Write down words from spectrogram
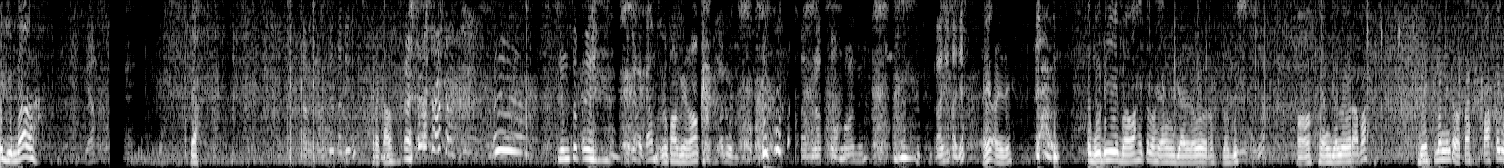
Ya gimbal. Ya. Dah, Rekam tuh tadi tuh. kerekam. Nyungsep eh. Oke rekam. Lupa belok. Waduh. Tabrak pohon. nih. Lanjut aja. Ayo, ayo. Tunggu di bawah itu loh yang jalur bagus. Aja. Oh, yang jalur apa? Basement itu apa? Paving.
